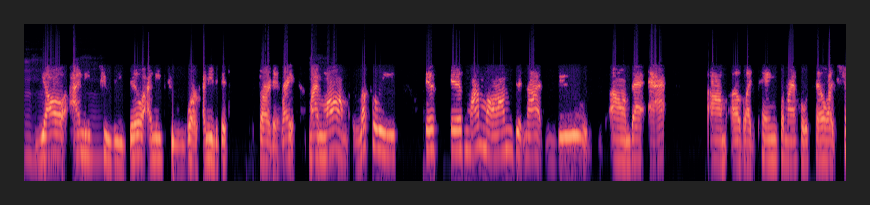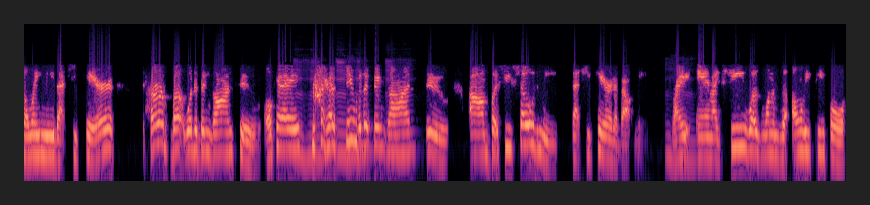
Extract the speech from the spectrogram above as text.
Mm-hmm. Y'all, I need mm-hmm. to rebuild. I need to work. I need to get started. Right. My mom, luckily, if if my mom did not do um, that act um, of like paying for my hotel, like showing me that she cared, her butt would have been gone too. Okay, mm-hmm, she would have been mm-hmm. gone too. Um, but she showed me that she cared about me, mm-hmm. right? And like she was one of the only people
